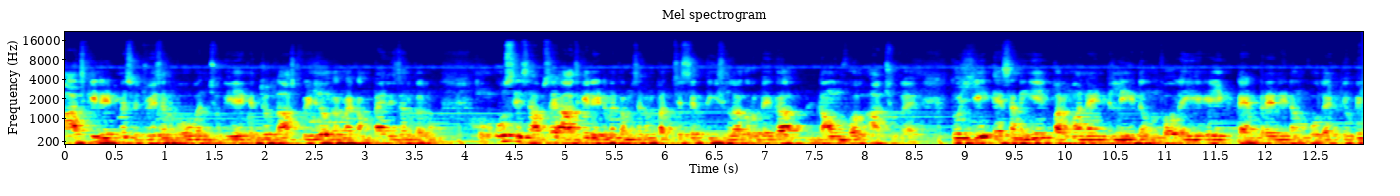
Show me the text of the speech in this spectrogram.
आज की डेट में सिचुएशन वो बन चुकी है कि जो लास्ट वीडियो अगर मैं कंपेरिजन करूँ तो उस हिसाब से आज के डेट में कम से कम 25 से 30 लाख रुपये का डाउनफॉल आ चुका है। तो ये ऐसा नहीं है परमानेंटली डाउनफॉल है, ये एक टेम्परेरी डाउनफॉल है, क्योंकि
